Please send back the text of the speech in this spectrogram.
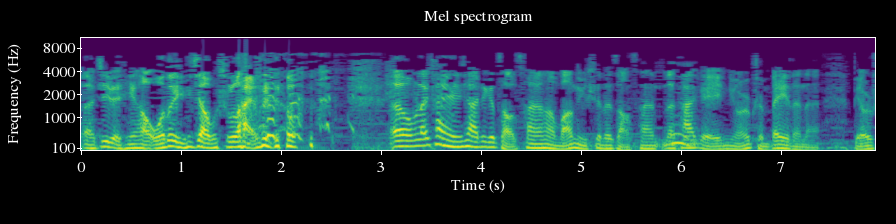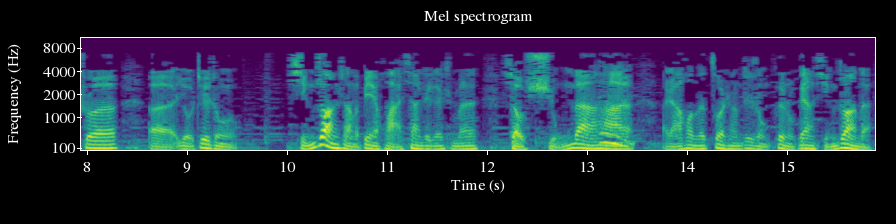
呃，这也挺好，我都已经叫不出来了。呃，我们来看一下这个早餐哈，王女士的早餐，那她嗯给女儿准备的呢，比如说呃有这种形状上的变化，像这个什么小熊的哈，然后呢做成这种各种各样形状的，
